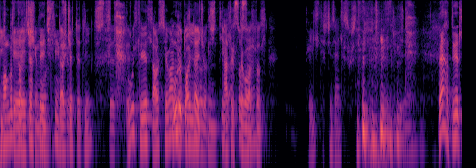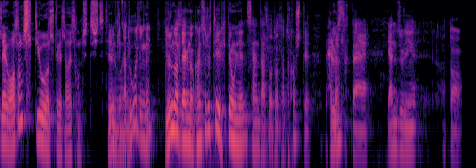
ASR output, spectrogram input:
Монгол доржоотой ижил юм. Доржоотой төстэй. Тэгвэл тэгэл Орс Иваны гоё дуртай гэж юмнууд бодож нь тийм таалагддаг асуусан. бол тэгэл тэр чинь сайн л гэсэн үг шин. Яг тэгэл яг уламжлалт юу бол тэгэл ойлгомжтой шүү дээ. тэгвэл ингэ Ер нь бол яг нэг консерватив эрэгтэй хүний сайн талууд бол тодорхой шүү дээ. Хариуцлагатай, янз бүрийн одоо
